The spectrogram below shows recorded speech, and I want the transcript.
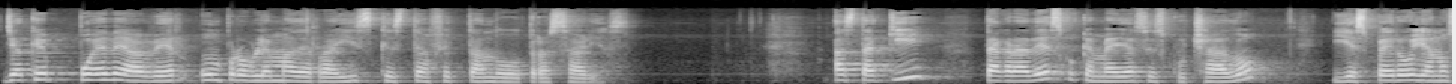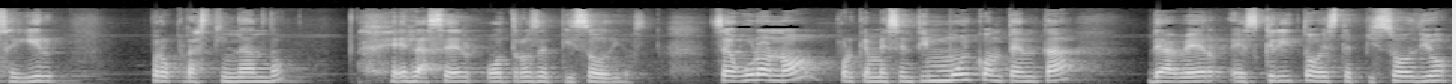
ya que puede haber un problema de raíz que esté afectando otras áreas. Hasta aquí, te agradezco que me hayas escuchado y espero ya no seguir procrastinando el hacer otros episodios. Seguro no, porque me sentí muy contenta de haber escrito este episodio,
